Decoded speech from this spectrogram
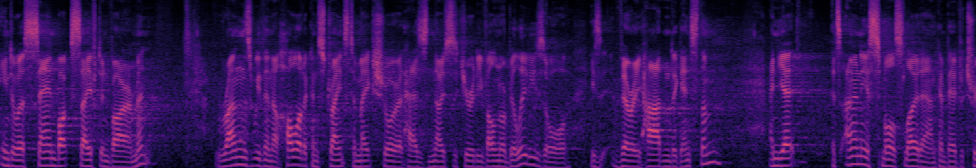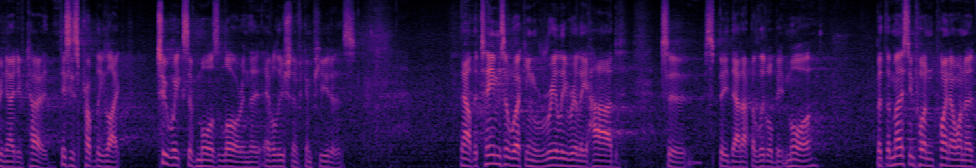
into a sandbox-safe environment, runs within a whole lot of constraints to make sure it has no security vulnerabilities or is very hardened against them, and yet it's only a small slowdown compared to true native code. This is probably like two weeks of Moore's law in the evolution of computers. Now, the teams are working really, really hard to speed that up a little bit more, but the most important point I want to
